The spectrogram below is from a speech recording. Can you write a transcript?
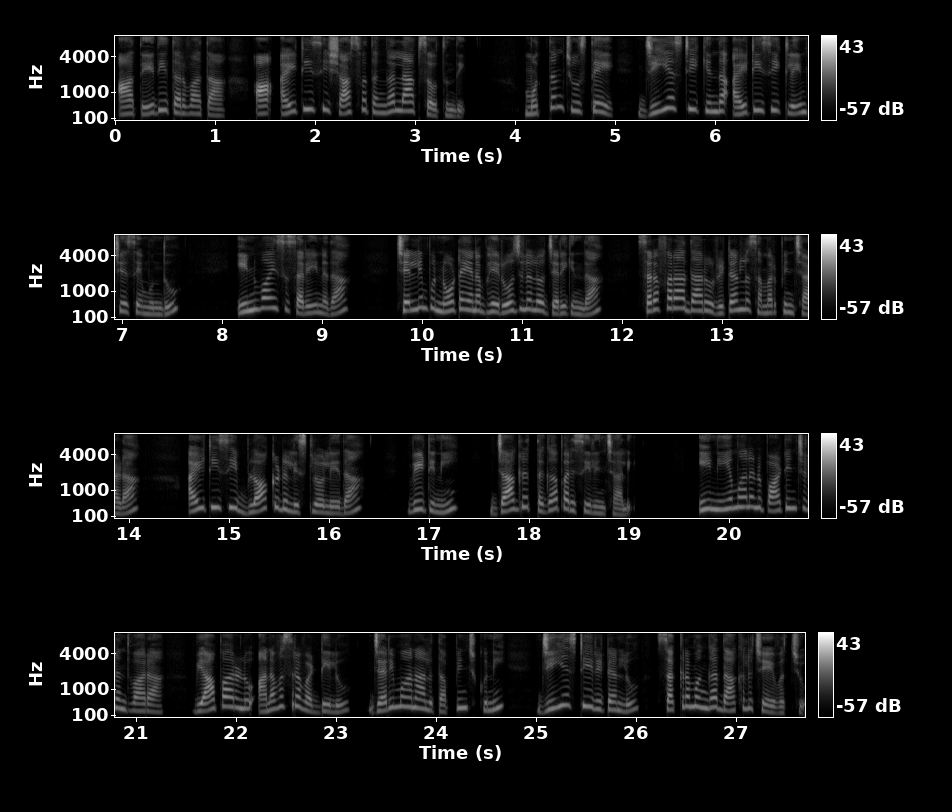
ఆ తేదీ తర్వాత ఆ ఐటీసీ శాశ్వతంగా ల్యాప్స్ అవుతుంది. మొత్తం చూస్తే జీఎస్టీ కింద ఐటీసీ క్లెయిమ్ చేసే ముందు ఇన్వాయిస్ సరైనదా? చెల్లింపు నూట ఎనభై రోజులలో జరిగిందా? సరఫరాదారు రిటర్న్లు సమర్పించాడా? ఐటీసీ బ్లాక్డ్ లిస్ట్లో లేదా? వీటిని జాగ్రత్తగా పరిశీలించాలి. ఈ నియమాలను పాటించడం ద్వారా వ్యాపారులు అనవసర వడ్డీలు జరిమానాలు తప్పించుకుని జీఎస్టీ రిటర్న్లు సక్రమంగా దాఖలు చేయవచ్చు.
